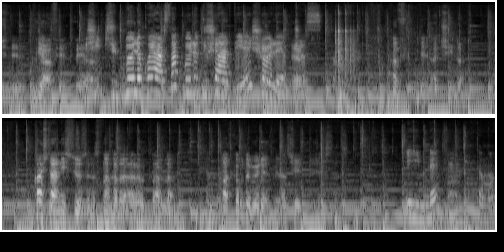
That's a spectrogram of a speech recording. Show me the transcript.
işte kıyafet veya Bir şey böyle koyarsak böyle düşer diye şöyle yapacağız. hafif bir açıyla kaç tane istiyorsanız ne kadar aralıklarla Tamam. matkabı da böyle biraz şey tutacaksınız. Eğimli. Hı. Tamam.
